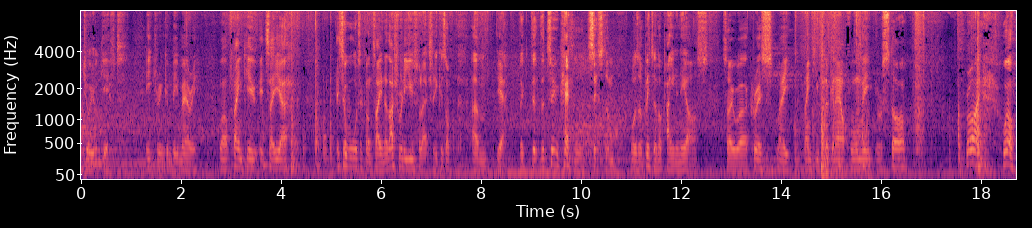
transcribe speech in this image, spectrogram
Enjoy your gift. Eat, drink, and be merry. Well, thank you. It's a uh, it's a water container. That's really useful actually because of um, yeah the, the, the two kettle system was a bit of a pain in the arse. So uh, Chris, mate, thank you for looking out for me. You're a star. Right, well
